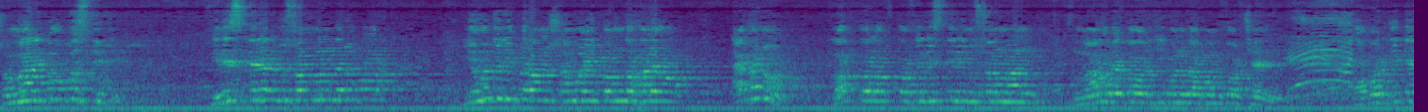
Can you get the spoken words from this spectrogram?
সম্মানিত উপস্থিতি, ফিলিস্তিনের মুসলমানদের উপর ইহুদিকরণ সাময়িক বন্ধ হলেও এখনও লক্ষ লক্ষ ফিলিস্তিনি মুসলমান মানবেতর জীবনযাপন করছেন। অপরদিকে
